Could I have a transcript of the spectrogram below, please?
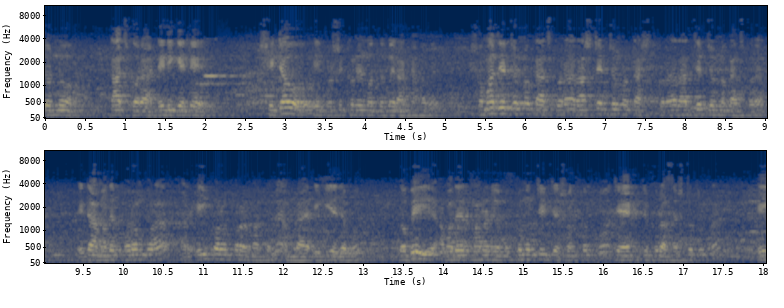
জন্য কাজ করা, ডেডিকেটেড সেটাও এই প্রশিক্ষণের মাধ্যমে রাখা হবে। সমাজের জন্য কাজ করা, রাষ্ট্রের জন্য কাজ করা, রাজ্যের জন্য কাজ করা, এটা আমাদের পরম্পরা আর এই পরম্পরার মাধ্যমে আমরা এগিয়ে যাব। তবেই আমাদের মাননীয় মুখ্যমন্ত্রীর যে সংকল্প যে এক ত্রিপুরা শ্রেষ্ঠ ত্রিপুরা, এই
